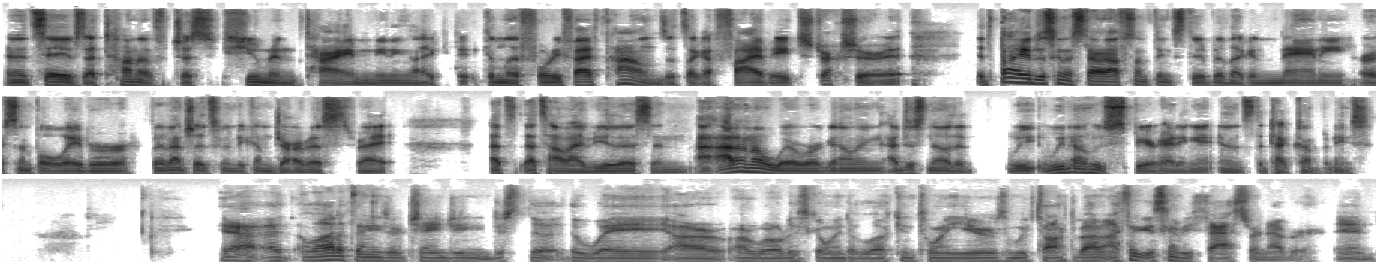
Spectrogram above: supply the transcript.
and it saves a ton of just human time, meaning like it can lift 45 pounds. It's like a five eight structure. It, it's probably just going to start off something stupid like a nanny or a simple laborer, but eventually it's going to become Jarvis, right? That's that's how I view this, and I, I don't know where we're going. I just know that we we know who's spearheading it, and it's the tech companies. Yeah, a, a, lot of things are changing. Just the the way our our world is going to look in 20 years, and we've talked about it. I think it's going to be faster than ever. And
